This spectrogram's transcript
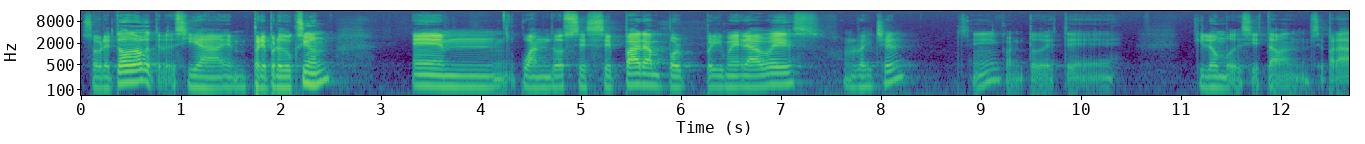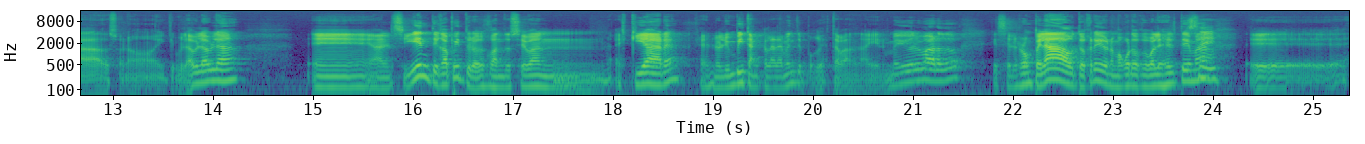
Sobre todo, que te lo decía en preproducción, em, cuando se separan por primera vez Rachel, ¿sí? con todo este quilombo de si estaban separados o no, y que bla, bla, bla. Eh, al siguiente capítulo, que es cuando se van a esquiar, que no lo invitan claramente porque estaban ahí en medio del bardo, que se les rompe el auto, creo, no me acuerdo cuál es el tema, Sí. eh,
